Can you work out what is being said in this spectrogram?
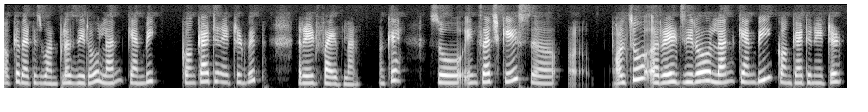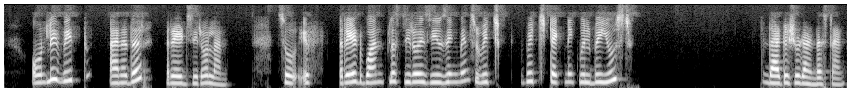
okay that is 1 plus 0 LUN can be concatenated with raid 5 LUN okay. So in such case uh, also a RAID 0 LUN can be concatenated only with another RAID 0 LUN so if RAID 1 plus 0 is using means which which technique will be used? That you should understand.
